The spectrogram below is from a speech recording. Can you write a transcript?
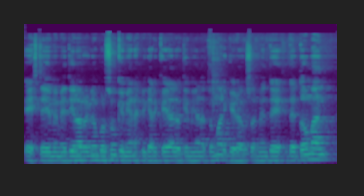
este, me metí en una reunión por Zoom que me iban a explicar qué era lo que me iban a tomar, que era usualmente te toman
